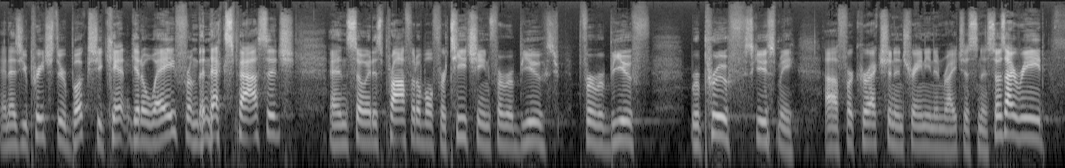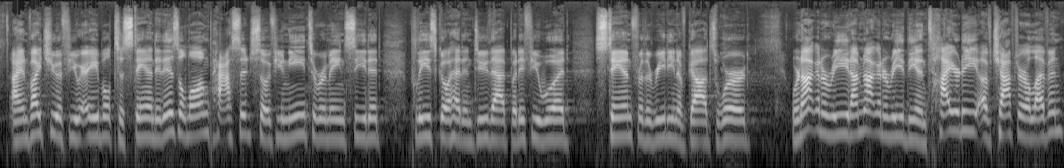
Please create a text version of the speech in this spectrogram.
And as you preach through books, you can't get away from the next passage. And so it is profitable for teaching, for rebuke, for rebuke, reproof, excuse me, uh, for correction and training in righteousness. So as I read, I invite you, if you're able to stand, it is a long passage, so if you need to remain seated, please go ahead and do that. But if you would, stand for the reading of God's word. We're not going to read, I'm not going to read the entirety of chapter 11,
